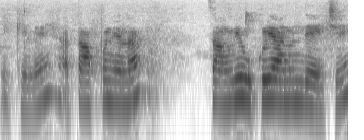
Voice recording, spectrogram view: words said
हे केलं. आहे आता आपण याला चांगली उकळी आणून द्यायची.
